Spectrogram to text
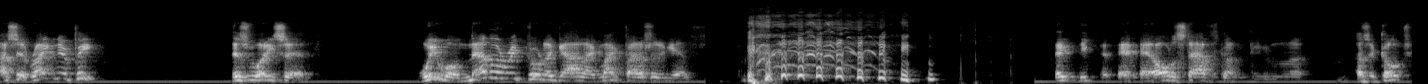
I sit right near Pete. This is what he said. We will never recruit a guy like Mike Patterson again. and, and, all the staff is coming. As a coach,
